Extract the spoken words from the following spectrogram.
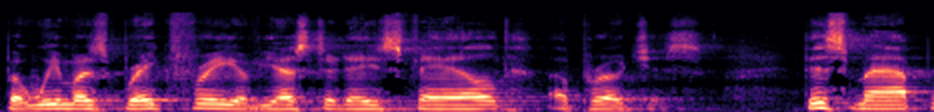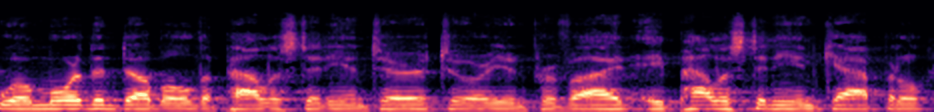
But we must break free of yesterday's failed approaches. This map will more than double the Palestinian territory and provide a Palestinian capital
